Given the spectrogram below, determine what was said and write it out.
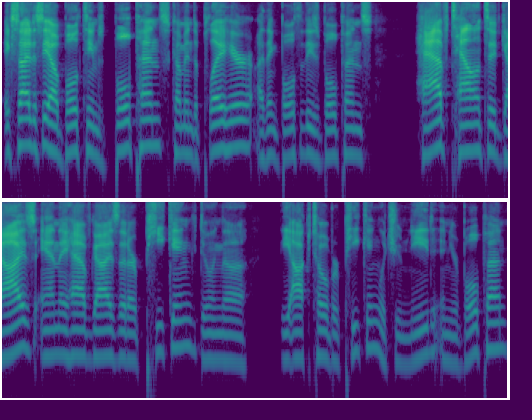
Excited to see how both teams' bullpens come into play here. I think both of these bullpens have talented guys, and they have guys that are peaking, doing the the October peaking, which you need in your bullpen.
